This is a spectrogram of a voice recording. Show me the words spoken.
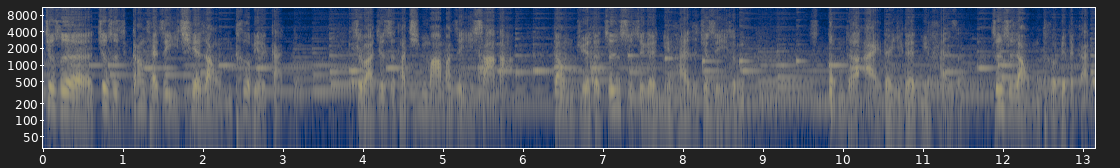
就是就是刚才这一切让我们特别的感动，是吧？就是她亲妈妈这一刹那，让我们觉得真是这个女孩子就是一种懂得爱的一个女孩子，真是让我们特别的感动。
